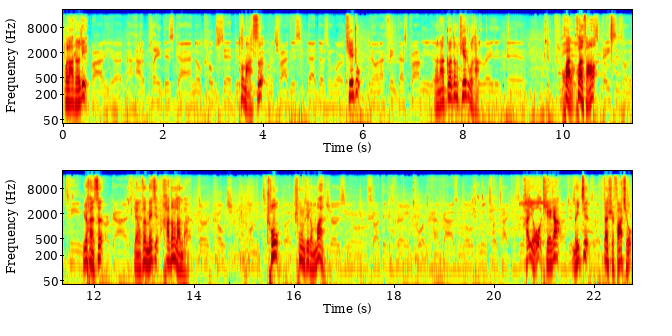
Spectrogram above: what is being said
布拉德 treat 利 your body, uh, now how to play this guy. I know coach said this, 托马斯.贴住，You know, and I think that's probably, uh, 我拿戈登贴住他坏了，换防了。约翰森两分没进，哈登篮板，冲冲这个慢，还有铁渣没进，但是罚球，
